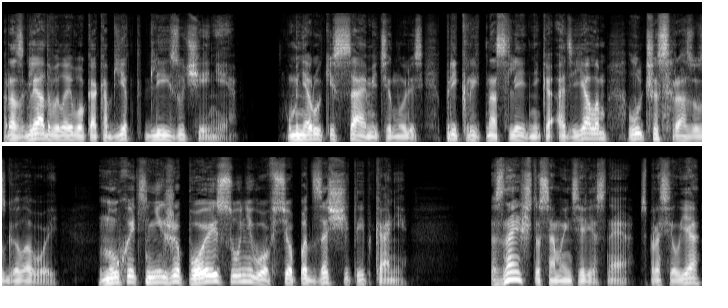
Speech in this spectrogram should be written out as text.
Разглядывала его как объект для изучения. У меня руки сами тянулись прикрыть наследника одеялом лучше сразу с головой. Ну, хоть ниже пояса у него все под защитой ткани. «Знаешь, что самое интересное?» — спросил я,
